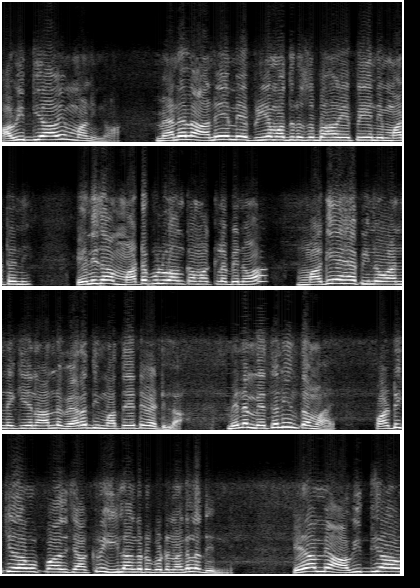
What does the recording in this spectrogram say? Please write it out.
අවිද්‍යාවෙන් මනිනවා. මැනලා අනේ මේ ප්‍රිය මధుර ස්වභාවය පේන්නේ මටනේ. ඒ නිසා මට පුළුවන් කමක් ලැබෙනවා මගේ හැපිනවන්නේ කියන අන්න වැරදි මතයට වැටිලා. මෙන්න මෙතනින් තමයි පටිච්ච සමුප්පාද චක්‍රය ඊළඟට කොට නගලා දෙන්නේ. එහෙනම් මේ අවිද්‍යාව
